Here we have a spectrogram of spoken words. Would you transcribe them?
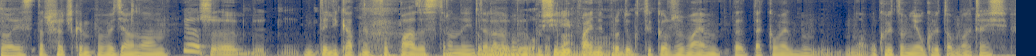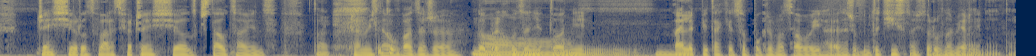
to jest troszeczkę, bym powiedział, no, Wiesz, e, delikatnym pas ze strony Intela, by no bo wypuścili faux pas, fajny no. produkt, tylko że mają te, taką jakby no, ukrytą, nieukrytą. No, część, część się rozwarstwia, część się odkształca, więc tak. trzeba mieć Tylko- na uwadze, że dobre No. chłodzenie to nie, Mm. najlepiej takie, co pokrywa cały IHS, żeby docisnąć to równomiernie. Tak.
